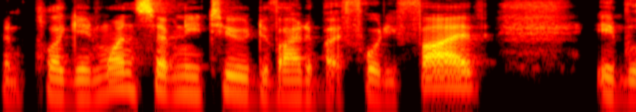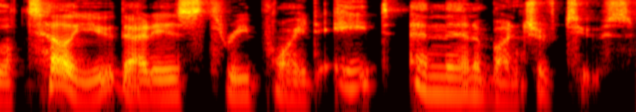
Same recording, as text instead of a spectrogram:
and plug in 172 divided by 45, it will tell you that is 3.8 and then a bunch of 2's.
